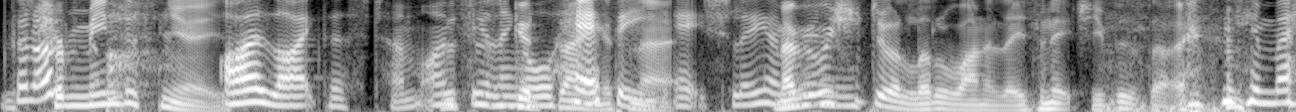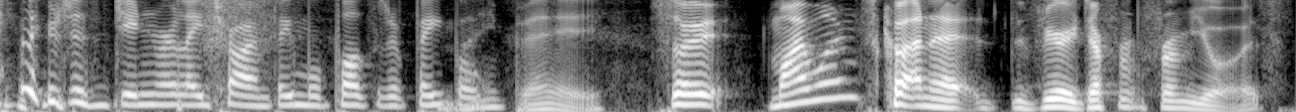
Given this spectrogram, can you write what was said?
It's tremendous news. I like this, Tim. I'm This is a feeling all thing, happy actually. I'm Maybe we should do a little one of these in each episode. yeah, maybe we just generally try and be more positive people. Maybe. So my one's kind of very different from yours,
